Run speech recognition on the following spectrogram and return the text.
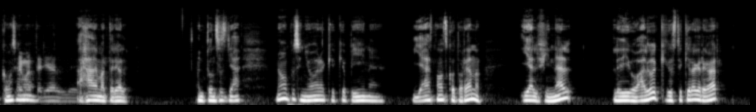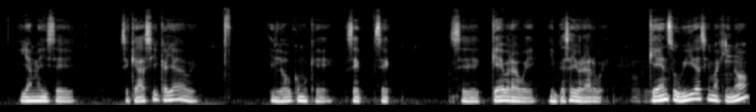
¿Cómo se De llama? material. de- Ajá, de material. Entonces ya, no, pues señora, ¿qué, qué opina? Y ya estamos cotorreando. Y al final le digo, ¿algo que usted quiera agregar? Y ya me dice, se queda así callada, güey. Y luego como que se, se, se quebra, güey. Y empieza a llorar, güey. Ok. Que en su vida se imaginó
